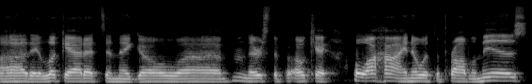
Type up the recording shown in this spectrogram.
uh, they look at it and they go, uh, hmm, there's the, okay, oh, aha, I know what the problem is.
